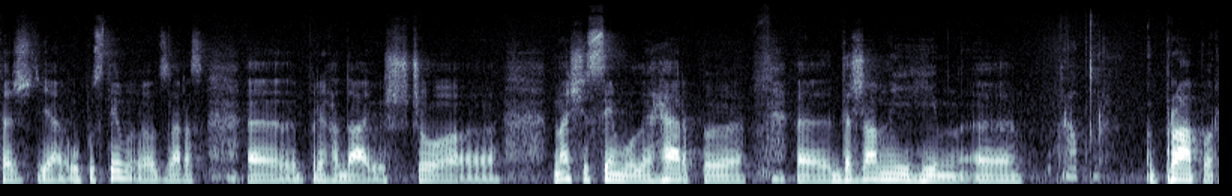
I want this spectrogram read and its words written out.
теж я упустив. От зараз е, пригадаю, що е, наші символи, герб, е, е, державний гімн. е, Прапор. прапор,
